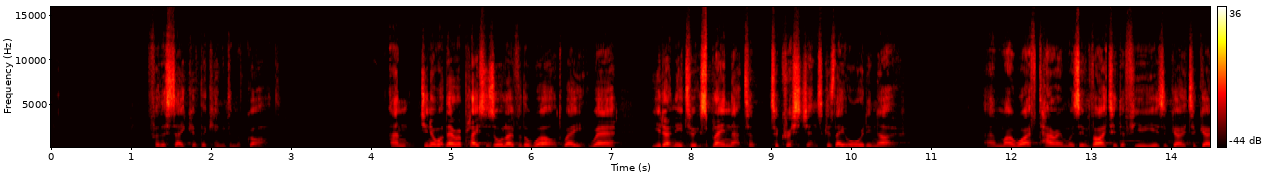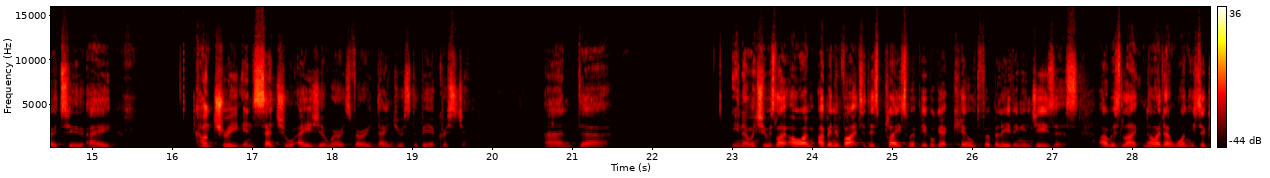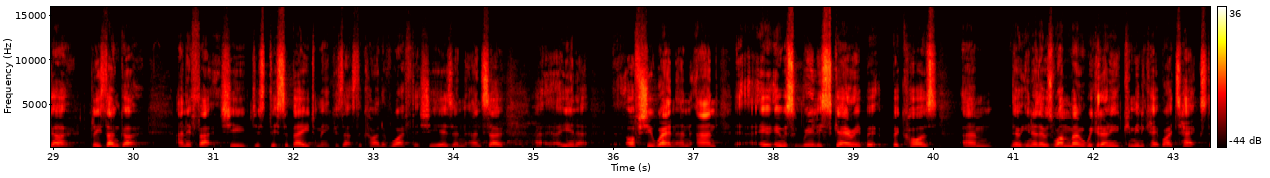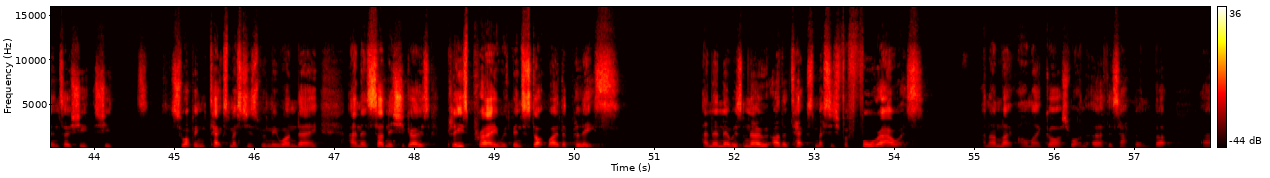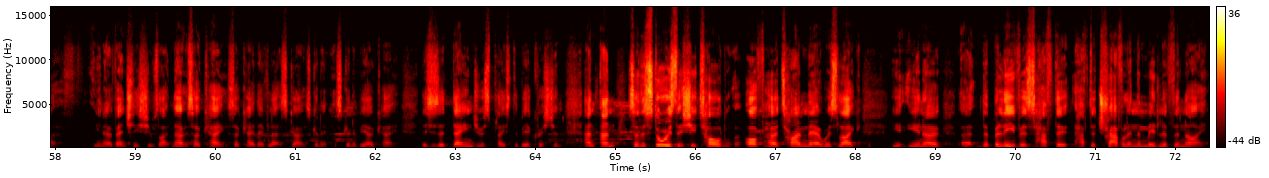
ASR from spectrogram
for the sake of the kingdom of God. And do you know what? There are places all over the world where, where you don't need to explain that to, to Christians because they already know. Um, my wife Taryn was invited a few years ago to go to a country in Central Asia where it's very dangerous to be a Christian. And, uh, you know, when she was like, Oh, i have been invited to this place where people get killed for believing in Jesus, I was like, No, I don't want you to go. Please don't go. And in fact, she just disobeyed me because that's the kind of wife that she is. And, and so, uh, you know, off she went. And, and it, it was really scary but because. Um, there, you know, there was one moment we could only communicate by text, and so she, she swapping text messages with me one day, and then suddenly she goes, Please pray, we've been stopped by the police. And then there was no other text message for four hours. And I'm like, Oh my gosh, what on earth has happened? But, uh, you know, eventually she was like, No, it's okay, it's okay, they've let us go, it's to it's gonna be okay. This is a dangerous place to be a Christian. And, and so the stories that she told of her time there was like, you, you know, uh, the believers have to, have to travel in the middle of the night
